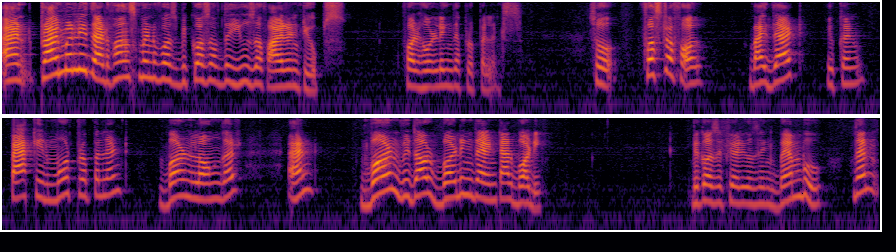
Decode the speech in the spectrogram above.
and primarily the advancement was because of the use of iron tubes for holding the propellants. So, first of all by that you can pack in more propellant, burn longer and burn without burning the entire body, because if you are using bamboo then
